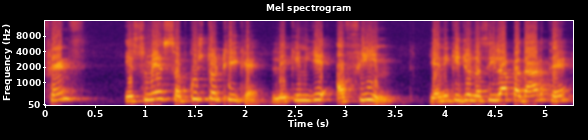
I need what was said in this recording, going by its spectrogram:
फ्रेंड्स इसमें सब कुछ तो ठीक है, लेकिन ये अफीम, यानी कि जो नशीला पदार्थ है,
